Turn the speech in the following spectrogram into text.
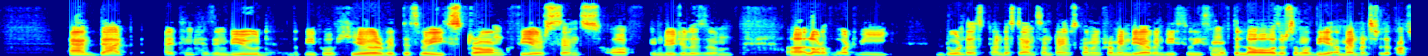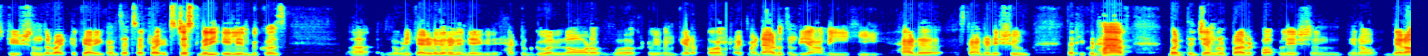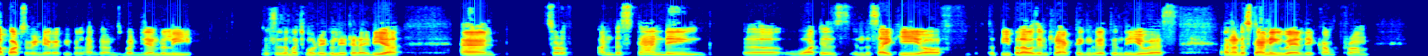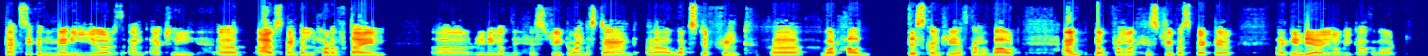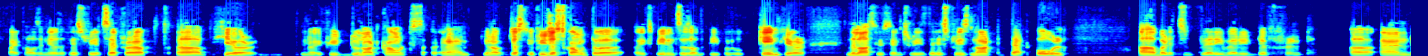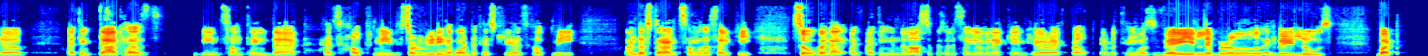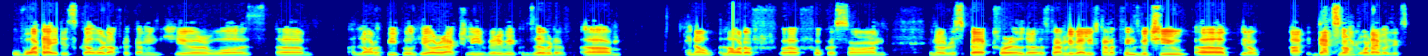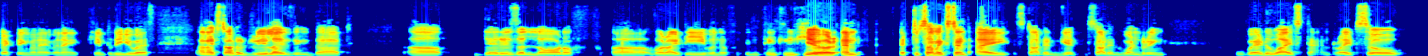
And that I think has imbued the people here with this very strong, fierce sense of individualism. Uh, a lot of what we don't understand sometimes coming from India when we see some of the laws or some of the amendments to the constitution, the right to carry guns, etc. It's just very alien because uh, nobody carried a gun in India. You had to do a lot of work to even get a permit. Right? My dad was in the army. He had a standard issue that he could have, but the general private population, you know, there are parts of India where people have guns, but generally this is a much more regulated idea. And sort of understanding uh, what is in the psyche of the people i was interacting with in the us and understanding where they come from that's taken many years. And actually uh, i've spent a lot of time uh, reading up the history to understand uh, what's different uh, about how this country has come about. And you know, from a history perspective like india you know we talk about 5000 years of history etc uh, here you know if you do not count and you know just if you just count the experiences of the people who came here in the last few centuries the history is not that old uh, but it's very very different. Uh, and uh, i think that has been something that has helped me sort of reading about the history has helped me understand some of the psyche. So when i i think in the last episode i said you know when i came here i felt everything was very liberal and very loose. But what i discovered after coming here was um, a lot of people here are actually very, very conservative. Um, you know, a lot of uh, focus on, you know, respect for elders, family values, kind of things, which you, uh, you know, I, that's not what I was expecting when I when I came to the U.S. And I started realizing that uh, there is a lot of uh, variety even of, in thinking here, and to some extent, I started get started wondering where do I stand, right? So.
